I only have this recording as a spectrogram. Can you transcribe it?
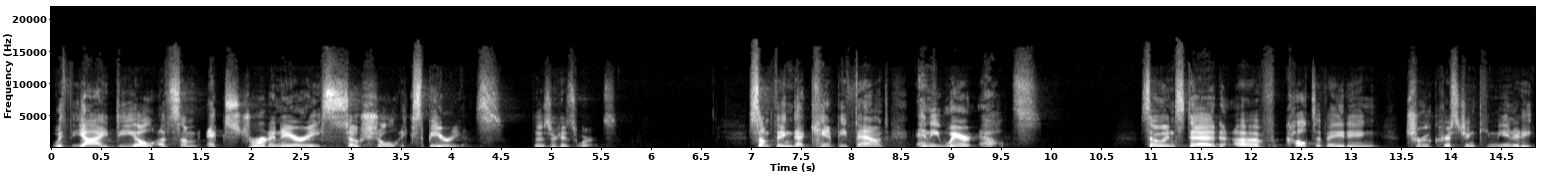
with the ideal of some extraordinary social experience. Those are his words something that can't be found anywhere else. So instead of cultivating true Christian community,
